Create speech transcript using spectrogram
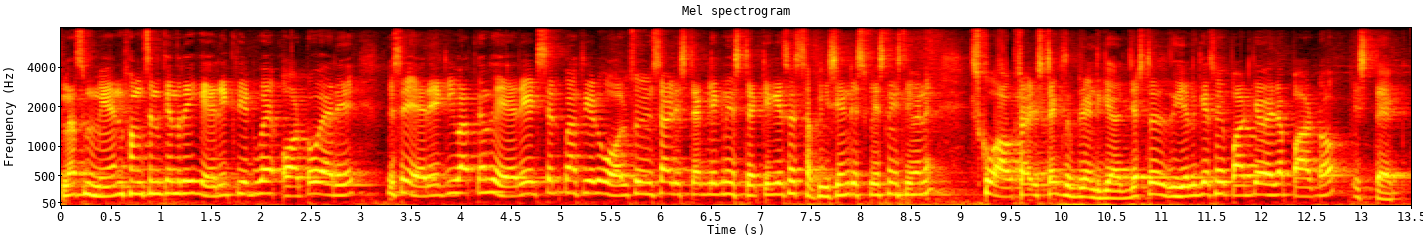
plus main function के अंदर एक एरे क्रिएट हुआ है ऑटो एरे जैसे एरे की बात करें तो एरे इट सेल्फ का क्रिएट हुआ? ऑल्सो इनसाइड स्टैक लेकिन स्टैक के केस में सफिशियंट स्पेस नहीं, इसलिए मैंने इसको आउटसाइड स्टैक रिप्रेजेंट किया। जस्ट रियल केस में पार्ट क्या part of stack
